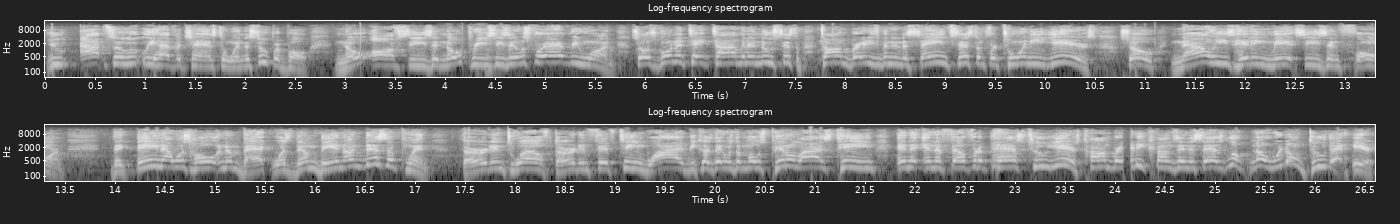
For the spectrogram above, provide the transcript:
you absolutely have a chance to win the Super Bowl. No offseason, no preseason. It was for everyone. So it's going to take time in a new system. Tom Brady's been in the same system for 20 years. So now he's hitting midseason form. The thing that was holding them back was them being undisciplined. Third and 12, third and 15. Why? Because they was the most penalized team in the NFL for the past two years. Tom Brady comes in and says, look, no, we don't do that here.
